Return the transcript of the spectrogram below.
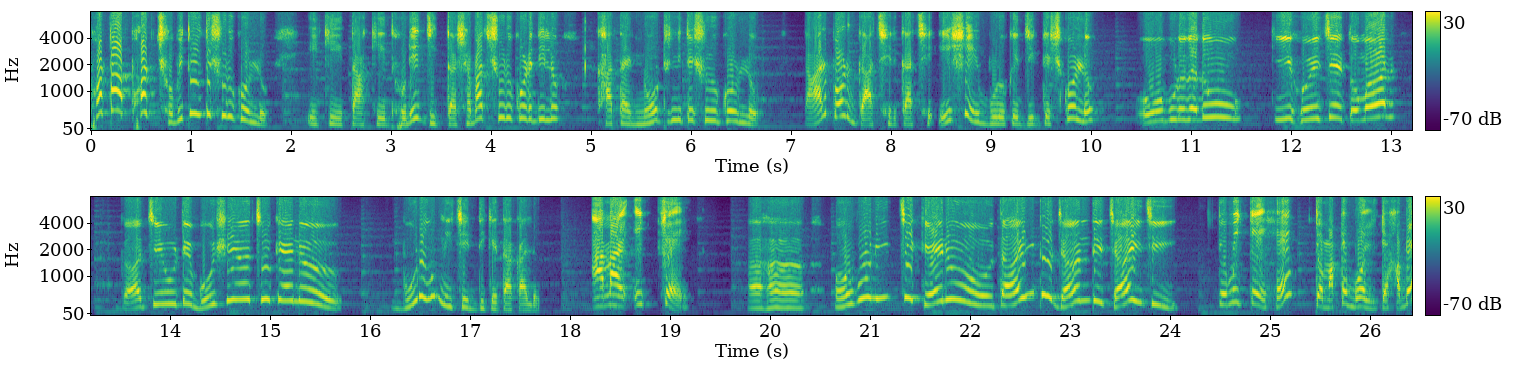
ফটাফট ছবি তুলতে শুরু করল। একে তাকে ধরে জিজ্ঞাসাবাদ শুরু করে দিল, খাতায় নোট নিতে শুরু করল। তারপর গাছের কাছে এসে বুড়োকে জিজ্ঞেস করল, ও বুড়ো দাদু, কি হয়েছে তোমার? গাছে উঠে বসে আছো কেন? বুড়ো নিচের দিকে তাকালো, আমার ইচ্ছে আহা অমন ইচ্ছে কেন? তাই তো জানতে চাইছি। তুমি কে হে? তোমাকে বলতে হবে।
